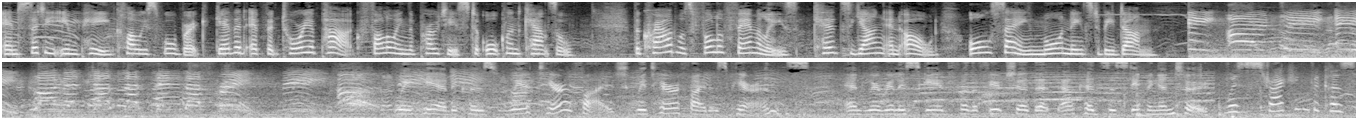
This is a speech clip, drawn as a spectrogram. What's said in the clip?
and City MP Chloe Swarbrick, gathered at Victoria Park following the protest to Auckland Council. The crowd was full of families, kids young and old, all saying more needs to be done. We're here because we're terrified. We're terrified as parents and we're really scared for the future that our kids are stepping into. We're striking because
